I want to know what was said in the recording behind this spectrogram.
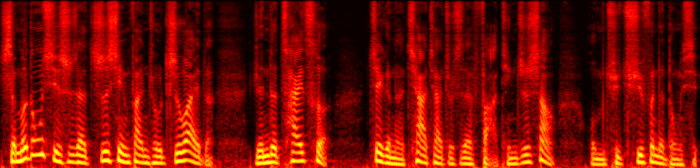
什么东西是在知性范畴之外的人的猜测。这个呢，恰恰就是在法庭之上我们去区分的东西。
